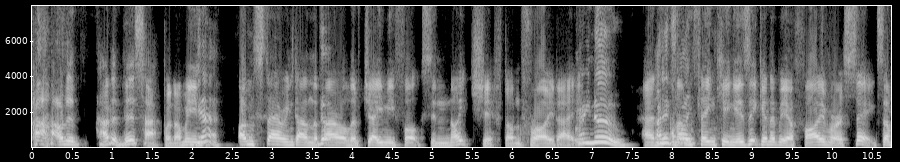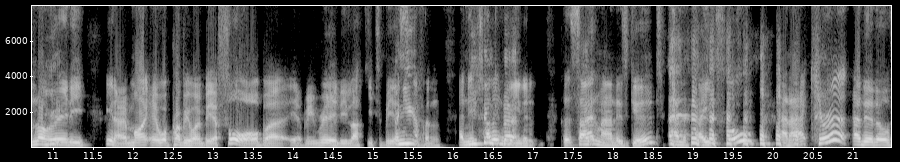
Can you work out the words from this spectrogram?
How did how did this happen? I mean, Yeah. I'm staring down the, The- barrel of Jamie Foxx in Night Shift on Friday, I know. and, and and, it's I'm thinking, is it going to be a five or a six? I'm not You- really, you know, it might it will probably won't be a four, but it'll be really lucky to be a And you- seven. And you you're think telling me that that Sandman is good and faithful and accurate, and it'll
